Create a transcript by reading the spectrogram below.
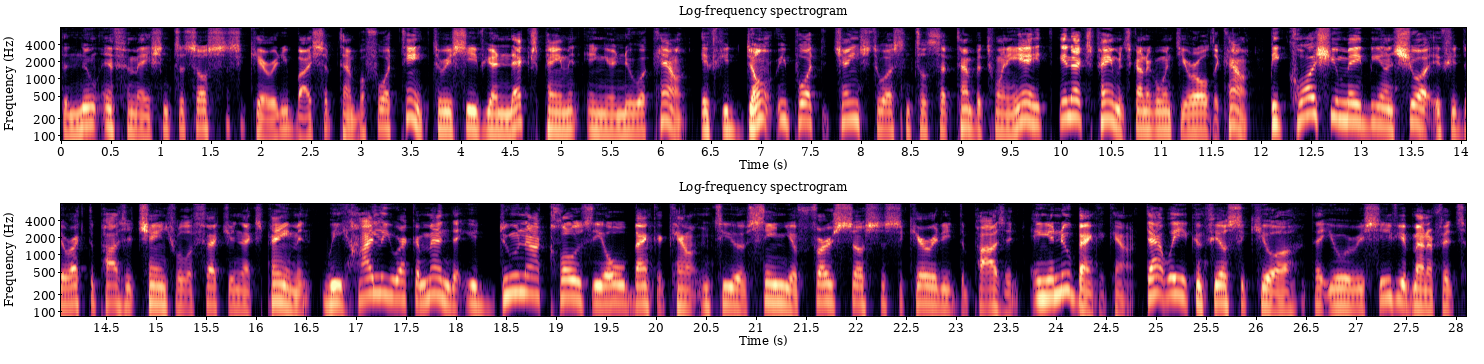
the new information to Social Security by September 14th to receive your next payment in your new account. If you don't report the change to us until September 28th, your next payment is going to go into your old account. Because you may be unsure if your direct deposit change will affect your next payment, we highly recommend that you do not close the old bank account until you have seen your first Social Security deposit in your new bank account. That way, you can feel secure that you will receive your benefits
